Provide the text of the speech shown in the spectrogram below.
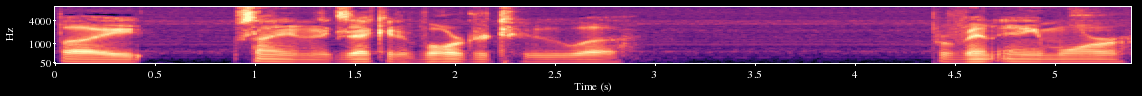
by signing an executive order to uh, prevent any more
